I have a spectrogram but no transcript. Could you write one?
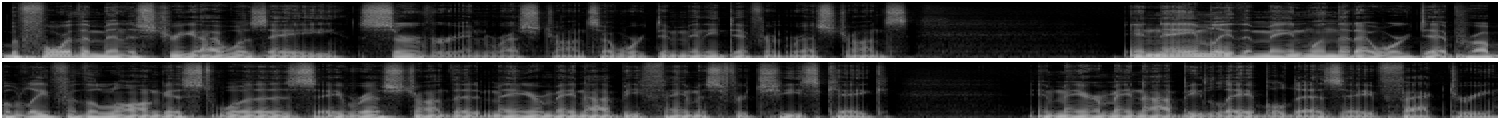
Before the ministry, I was a server in restaurants. I worked in many different restaurants. And namely, the main one that I worked at probably for the longest was a restaurant that may or may not be famous for cheesecake and may or may not be labeled as a factory.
